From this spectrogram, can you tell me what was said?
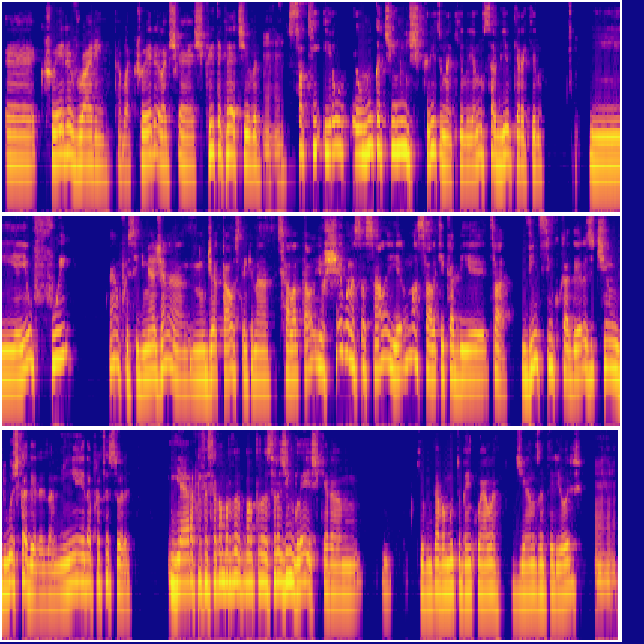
é, creative writing, tá lá, creative, é, escrita criativa. Uhum. Só que eu, eu nunca tinha me inscrito naquilo e eu não sabia o que era aquilo. E aí eu fui, né, eu fui seguir minha agenda no dia tal, você tem que ir na sala tal, e eu chego nessa sala e era uma sala que cabia, sei lá, 25 cadeiras e tinham duas cadeiras, a minha e da professora. E era professora, uma professora de inglês, que era que eu me dava muito bem com ela de anos anteriores. Uhum.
